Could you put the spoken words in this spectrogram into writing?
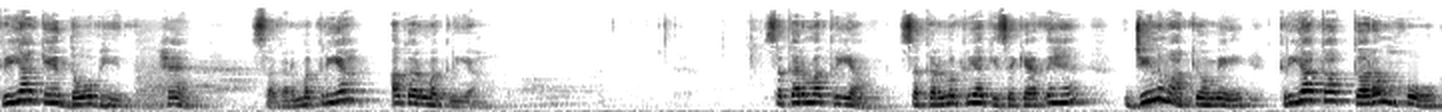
क्रिया के दो भेद हैं सकर्मक क्रिया अकर्मक क्रिया सकर्मक क्रिया सकर्मक क्रिया किसे कहते हैं? जिन वाक्यों में क्रिया का कर्म हो,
